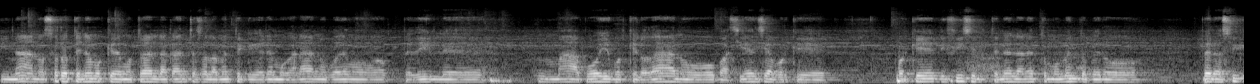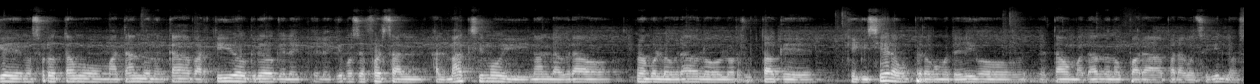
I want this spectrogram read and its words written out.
Y nada, nosotros tenemos que demostrar en la cancha solamente que queremos ganar, no podemos pedirle más apoyo porque lo dan o paciencia porque, porque es difícil tenerla en estos momentos, pero pero sí que nosotros estamos matándonos en cada partido, creo que el, equipo se esfuerza al, máximo y no, han logrado, no hemos logrado los resultados que, que, quisiéramos, pero como te digo, estamos matándonos para, para conseguirlos.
